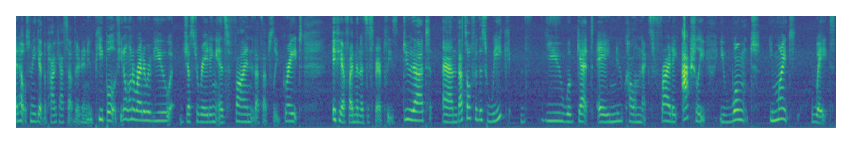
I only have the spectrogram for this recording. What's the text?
It helps me get the podcast out there to new people. If you don't want to write a review, just a rating is fine. That's absolutely great. If you have five minutes to spare, please do that. And that's all for this week. You will get a new column next Friday. Actually, you won't. You might wait.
